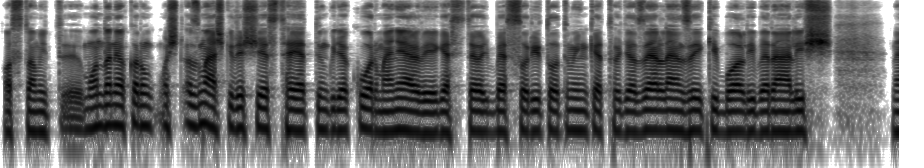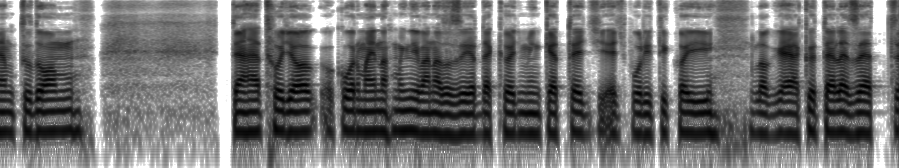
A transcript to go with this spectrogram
azt, amit mondani akarunk. Most az más kérdés, hogy ezt helyettünk, ugye a kormány elvégezte, hogy beszorított minket, hogy az ellenzéki balliberális, nem tudom, tehát, hogy a, a kormánynak meg nyilván az az érdeke, hogy minket egy, egy politikai elkötelezett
